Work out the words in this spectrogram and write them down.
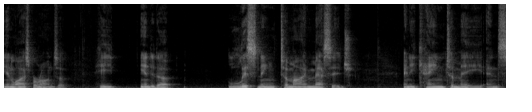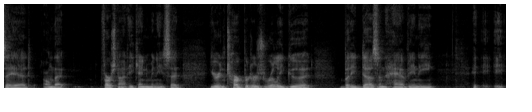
in La Esperanza, he ended up listening to my message and he came to me and said on that first night he came to me and he said your interpreter's really good but he doesn't have any he- he-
